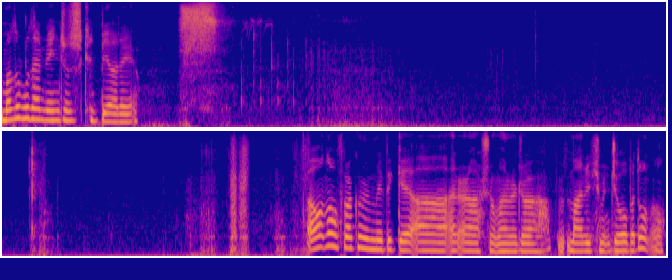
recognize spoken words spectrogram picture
Motherwell and Rangers could be alright. I don't know if we're going to maybe get an international manager management job. I don't know.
